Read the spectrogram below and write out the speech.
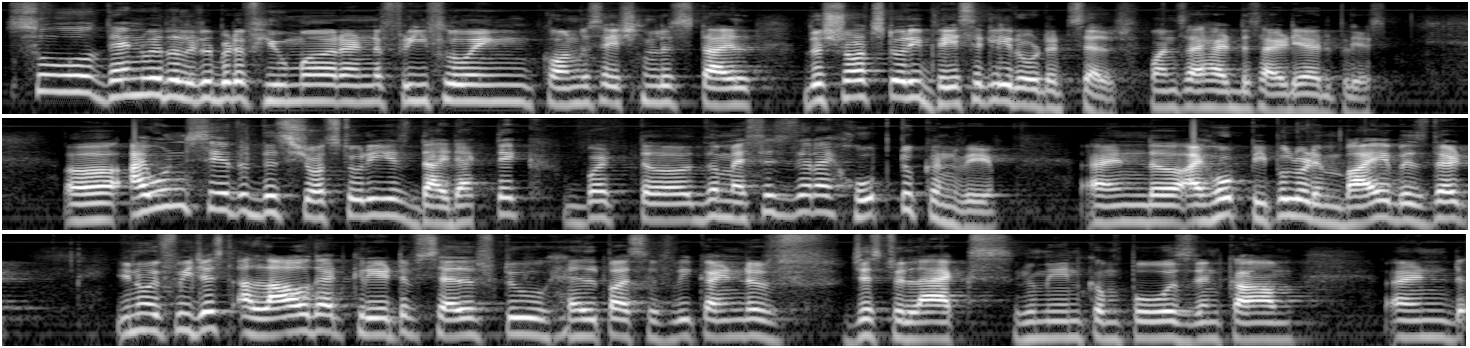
So then with a little bit of humor and a free-flowing conversationalist style, the short story basically wrote itself once I had this idea in place. Uh, I wouldn't say that this short story is didactic, but uh, the message that I hope to convey and uh, I hope people would imbibe is that you know if we just allow that creative self to help us, if we kind of just relax, remain composed and calm, and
